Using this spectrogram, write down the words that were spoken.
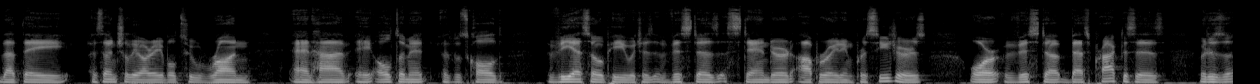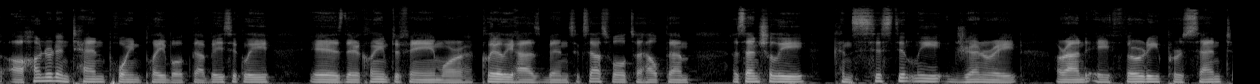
that they essentially are able to run and have a ultimate what's called VSOP, which is Vista's standard operating procedures or Vista best practices, which is a 110 point playbook that basically is their claim to fame or clearly has been successful to help them essentially consistently generate around a 30%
